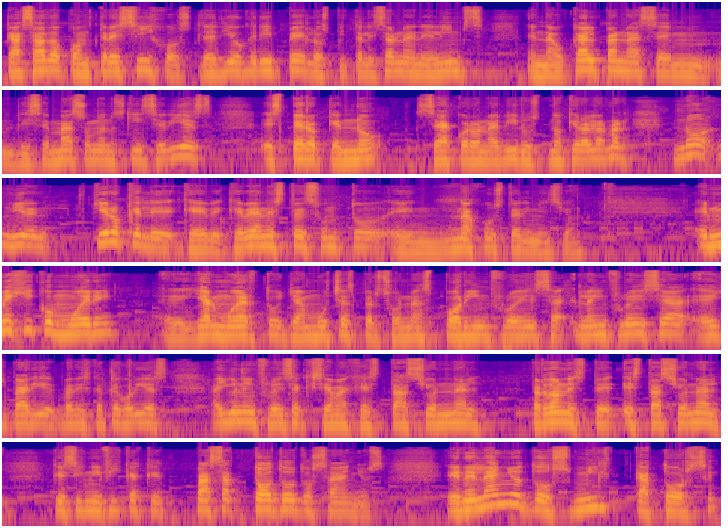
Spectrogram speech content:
casado con tres hijos. Le dio gripe, lo hospitalizaron en el IMSS en Naucalpan hace, mm, dice, más o menos 15 días. Espero que no sea coronavirus. No quiero alarmar. No, miren, quiero que, le, que, que vean este asunto en una justa dimensión. En México muere eh, ya han muerto ya muchas personas por influenza. La influencia, hay varias, varias categorías. Hay una influencia que se llama gestacional, perdón, este, estacional, que significa que pasa todos los años. En el año 2014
